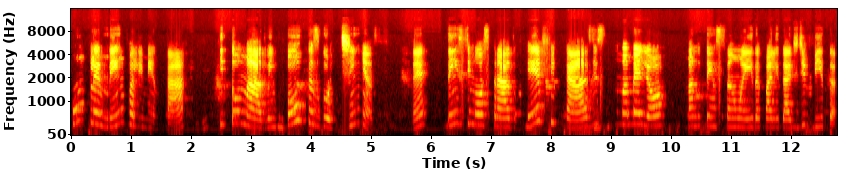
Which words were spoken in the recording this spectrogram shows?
complemento alimentar que, tomado em poucas gotinhas, né, tem se mostrado eficazes numa melhor manutenção aí da qualidade de vida.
